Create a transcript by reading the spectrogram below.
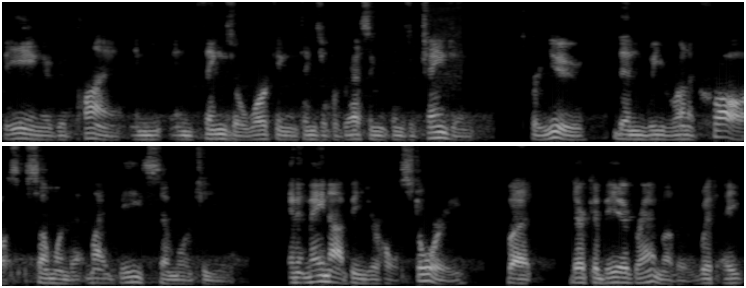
being a good client and, and things are working and things are progressing and things are changing for you, then we run across someone that might be similar to you. And it may not be your whole story, but there could be a grandmother with eight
